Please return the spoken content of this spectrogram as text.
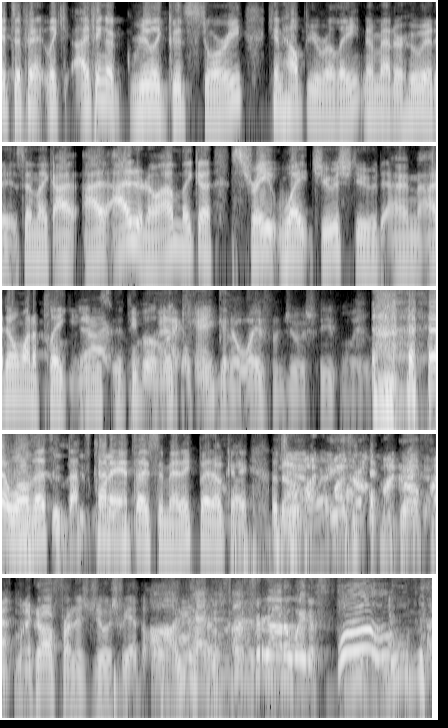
it depends. Like, I think a really good story can help you relate, no matter who it is. And like, I, I, I don't know. I'm like a straight white Jewish dude, and I don't want to play games Yeah, with people that I, I look like me. can't get away from Jewish people. well, that's that's kind of anti-Semitic, but okay. Let's no, my, my, girl, my girlfriend my girlfriend is Jewish. We had the whole Oh, you had to Passover fi- dinner. figure out a way way to move.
